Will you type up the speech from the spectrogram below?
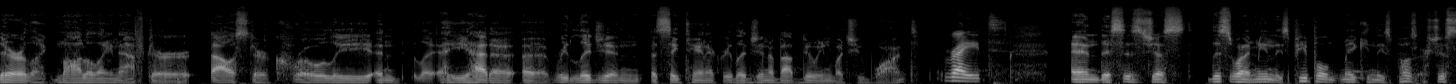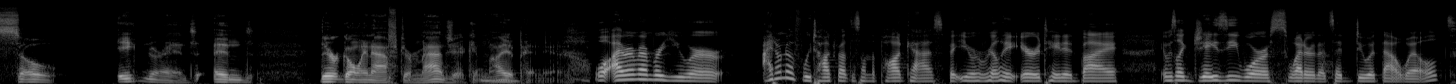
they're like modeling after Aleister Crowley and like he had a, a religion a satanic religion about doing what you want. Right. and this is just this is what I mean these people making these posts are just so ignorant and they're going after magic in my mm-hmm. opinion. Well, I remember you were, I don't know if we talked about this on the podcast, but you were really irritated by, it was like Jay Z wore a sweater that said, Do What Thou Wilt.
